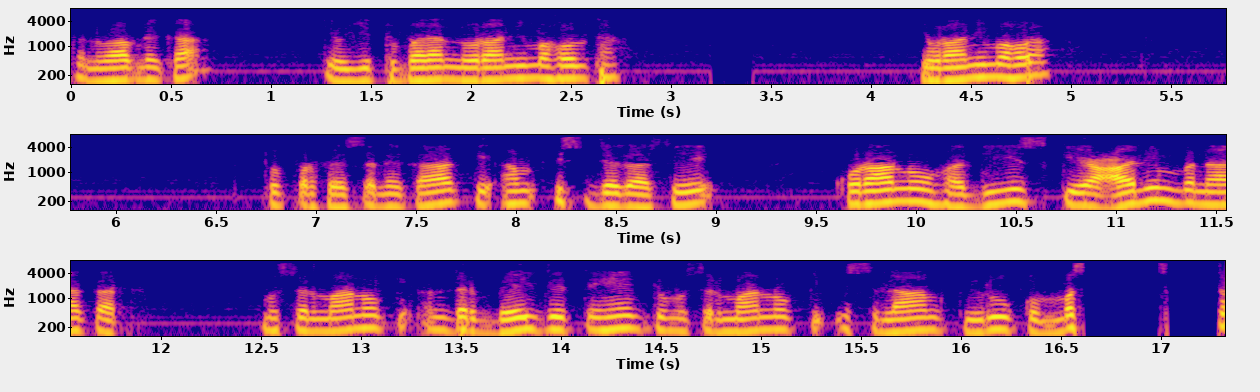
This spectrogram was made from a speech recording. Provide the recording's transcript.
تو نواب نے کہا کہ یہ تو بڑا نورانی ماحول تھا۔ نورانی ماحول تو پروفیسر نے کہا کہ ہم اس جگہ سے قرآن و حدیث کے عالم بنا کر مسلمانوں کے اندر بیچ دیتے ہیں، جو مسلمانوں کی اسلام کی روح کو مست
